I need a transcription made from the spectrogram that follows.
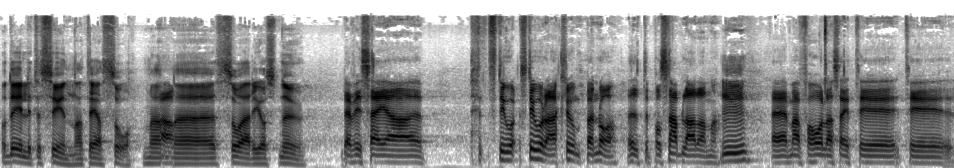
Och det är lite synd att det är så, men ja. Eh, så är det just nu. Det vill säga stor, stora klumpen då ute på snabbladdarna. Mm. Eh, man får hålla sig till, till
